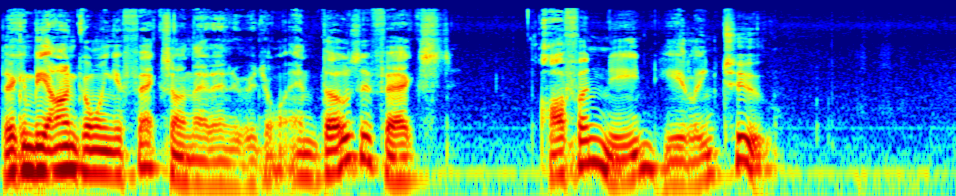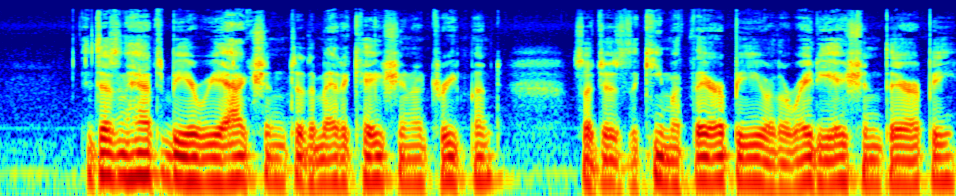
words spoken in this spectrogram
there can be ongoing effects on that individual, and those effects often need healing too. It doesn't have to be a reaction to the medication or treatment, such as the chemotherapy or the radiation therapy.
